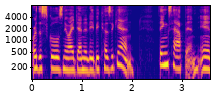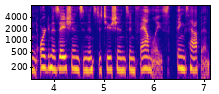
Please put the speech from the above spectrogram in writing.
or the school's new identity, because again, things happen in organizations and institutions and families. Things happen.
